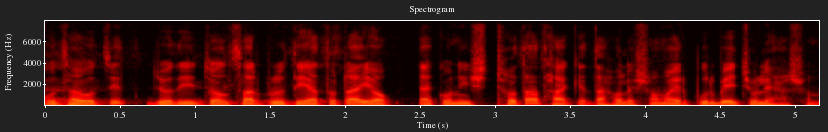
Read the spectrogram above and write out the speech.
বোঝা উচিত। যদি জলসার প্রতি এতটাই একনিষ্ঠতা থাকে, তাহলে সময়ের পূর্বেই চলে আসুন।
